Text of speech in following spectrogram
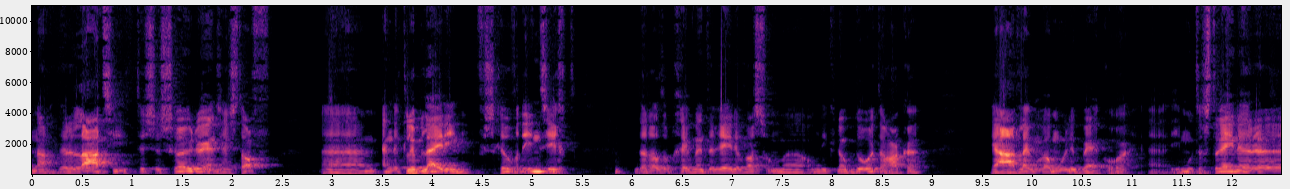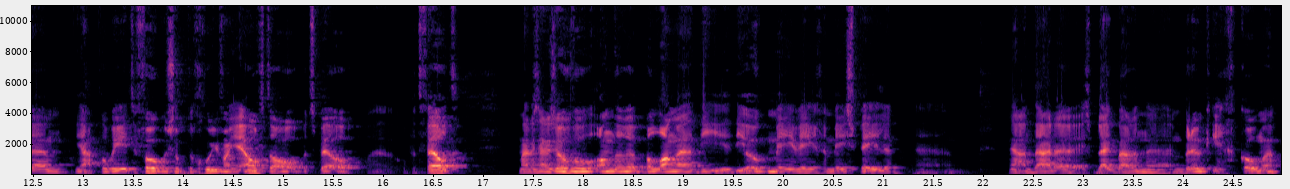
nou, de relatie tussen Schreuder en zijn staf... en de clubleiding, verschil van inzicht dat dat op een gegeven moment de reden was om, uh, om die knoop door te hakken. Ja, het lijkt me wel moeilijk werk hoor. Uh, je moet als trainer uh, ja, proberen te focussen op de groei van je elftal, op het spel, op het veld. Maar er zijn zoveel andere belangen die, die ook meewegen, meespelen. ja, daar is blijkbaar een, een breuk in gekomen.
